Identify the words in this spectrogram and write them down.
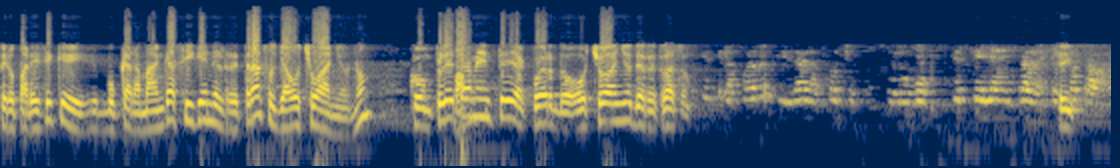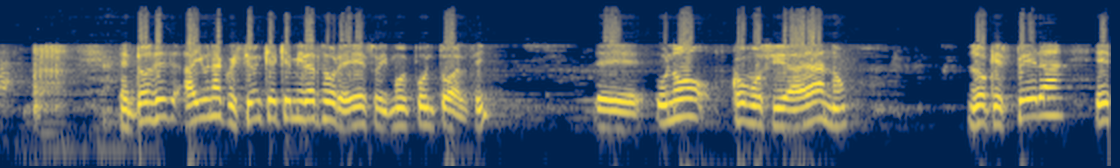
pero parece que Bucaramanga sigue en el retraso, ya ocho años, ¿no? Completamente de acuerdo, ocho años de retraso. Sí. Entonces hay una cuestión que hay que mirar sobre eso y muy puntual, ¿sí? Eh, uno como ciudadano lo que espera es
